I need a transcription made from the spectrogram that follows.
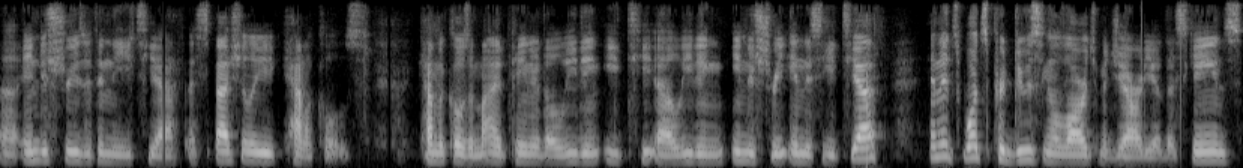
uh, industries within the ETF, especially chemicals. Chemicals, in my opinion, are the leading ET, uh, leading industry in this ETF, and it's what's producing a large majority of this gains.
